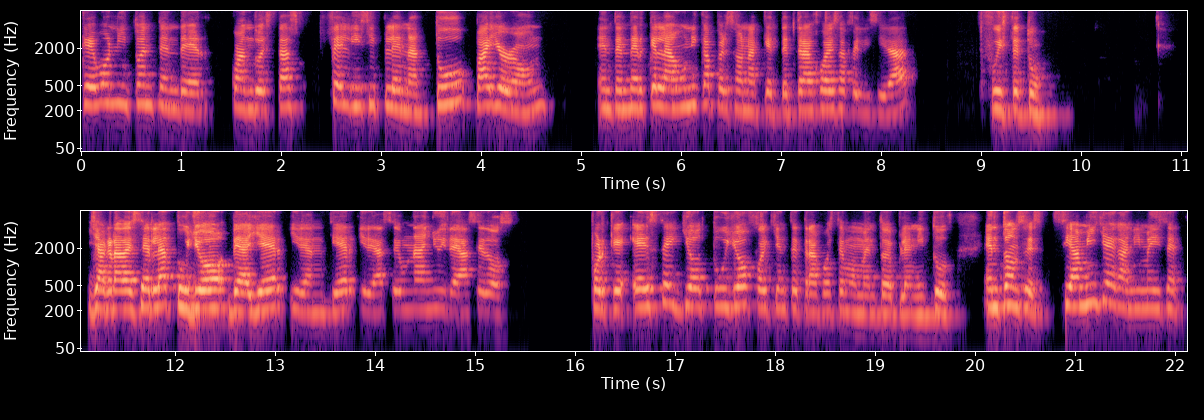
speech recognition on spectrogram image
qué bonito entender cuando estás feliz y plena, tú, by your own, entender que la única persona que te trajo esa felicidad fuiste tú. Y agradecerle a tu yo de ayer y de antier y de hace un año y de hace dos porque ese yo tuyo fue quien te trajo este momento de plenitud. Entonces, si a mí llegan y me dicen,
